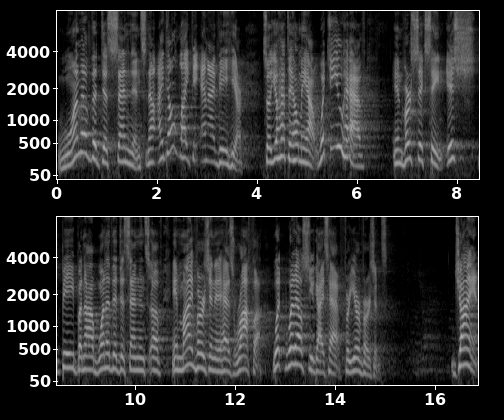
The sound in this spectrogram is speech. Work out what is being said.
one of the descendants. Now, I don't like the NIV here, so you'll have to help me out. What do you have in verse 16? Ishbi Benob, one of the descendants of, in my version, it has Rapha. What, what else do you guys have for your versions? Giant.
